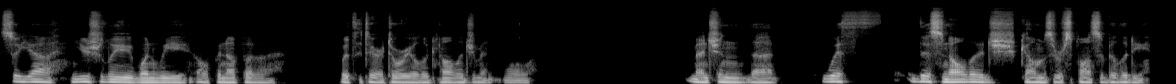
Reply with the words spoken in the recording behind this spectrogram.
So yeah, usually when we open up a with the territorial acknowledgement, we'll mention that with this knowledge comes responsibility.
